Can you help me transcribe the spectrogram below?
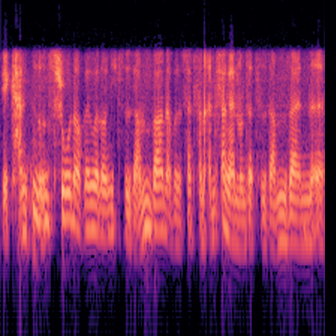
wir kannten uns schon, auch wenn wir noch nicht zusammen waren, aber das hat von Anfang an unser Zusammensein äh,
